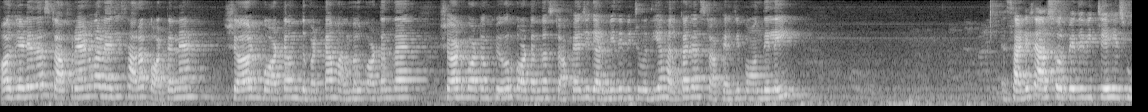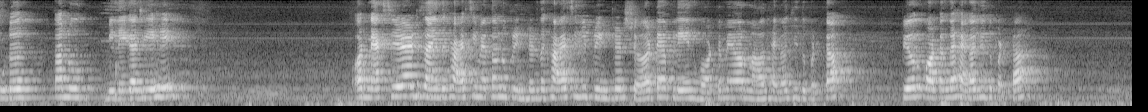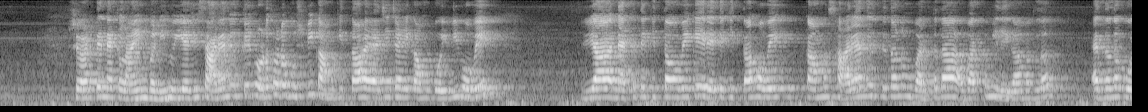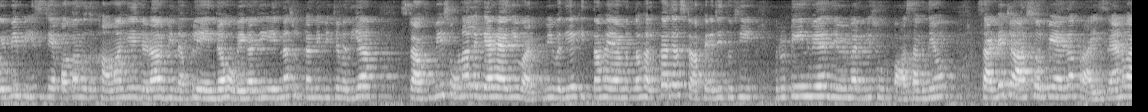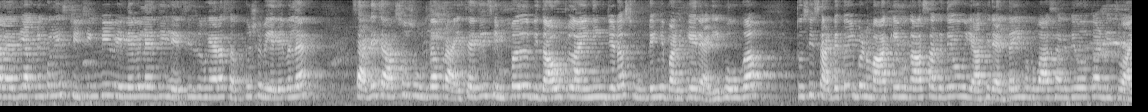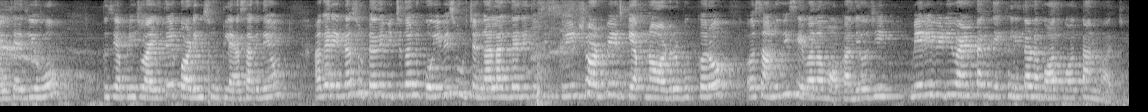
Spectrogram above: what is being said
ਔਰ ਜਿਹੜੇ ਦਾ ਸਟਫ ਰਹਿਣ ਵਾਲਾ ਹੈ ਜੀ, ਸਾਰਾ ਕਾਟਨ ਹੈ। ਸ਼ਰਟ ਬਾਟਮ ਦੁਪੱਟਾ, ਮਲਮਲ ਕਾਟਨ ਦਾ ਹੈ। ਸ਼ਰਟ ਬਾਟਮ ਪਿਓਰ ਕਾਟਨ ਦਾ ਸਟਫ ਹੈ ਜੀ। ਗਰਮੀ ਦੇ ਵਿੱਚ ਵਧੀਆ, ਹਲਕਾ ਜਿਹਾ ਸਟਫ ਹੈ ਜੀ ਪਾਉਣ ਦੇ ਲਈ। 450 ਰੁਪਏ ਦੇ ਵਿੱਚ ਇਹ ਸੂਟ ਤੁਹਾਨੂੰ ਮਿਲੇਗਾ ਜੀ ਇਹ। ਔਰ ਨੈਕਸਟ ਜਿਹੜਾ ਡਿਜ਼ਾਈਨ ਦਿਖਾਇਆ ਸੀ, ਮੈਂ ਤੁਹਾਨੂੰ ਪ੍ਰਿੰਟਡ ਦਿਖਾਇਆ ਸੀ ਜੀ। ਪ੍ਰਿੰਟਡ ਸ਼ਰਟ ਹੈ ਪਲੇਨ ਬਾਟਮ ਹੈ ਔਰ ਨਾਲ ਹੈਗਾ ਜੀ ਦੁਪੱਟਾ। ਪਿਓਰ ਕਾਟਨ ਦਾ ਹੈਗਾ ਜੀ ਦੁਪੱਟਾ। ਸ਼ਰਟ ਤੇ ਨੈਕ ਲਾਈਨ ਬਣੀ ਹੋਈ ਹੈ ਜੀ। ਸਾਰਿਆਂ ਦੇ ਉੱਤੇ ਥੋੜਾ ਥੋੜਾ ਕੁਝ ਵੀ ਕੰਮ ਕੀਤਾ ਹੋਇਆ ਜੀ, ਚਾਹੇ ਕੰਮ ਕੋਈ ਵੀ ਹੋਵੇ। ਜਾਂ ਨੈਕ ਤੇ ਕੀਤਾ ਹੋਵੇ, ਘੇਰੇ ਤੇ ਕੀਤਾ ਹੋਵੇ, ਕੰਮ ਸਾਰਿਆਂ ਦੇ ਉੱਤੇ ਤੁਹਾਨੂੰ ਵਰਕ ਦਾ ਵਰਕ ਮਿਲੇਗਾ, ਮਤਲਬ ਐਦਾਂ ਦਾ ਕੋਈ ਵੀ ਪੀਸ ਤੇ ਆਪਾਂ ਤੁਹਾਨੂੰ ਦਿਖਾਵਾਂਗੇ, ਜਿਹੜਾ ਬਿਨਾ ਪਲੇਨ ਜਾਂ ਹੋਵੇਗਾ ਜੀ, ਇਹਨਾਂ ਸੂਟਾਂ ਦੇ ਵਿੱਚ ਵਧੀਆ ਸਟਫ ਵੀ ਸੋਹਣਾ ਲੱਗਿਆ ਹੈ ਜੀ ਵਰਕ ਵੀ ਵਧੀਆ ਕੀਤਾ ਹੋਇਆ, ਮਤਲਬ ਹਲਕਾ ਜਿਹਾ ਸਟਫ ਹੈ ਜੀ, ਤੁਸੀਂ ਰੂਟੀਨ ਵੇਅਰ ਜਿਵੇਂ ਮਰਜ਼ੀ ਸੂਟ ਪਾ ਸਕਦੇ ਹੋ। 450 ਰੁਪਏ ਇਹਦਾ ਪ੍ਰਾਈਸ ਰਹਿਣ ਵਾਲਾ ਹੈ ਜੀ, ਆਪਣੇ ਕੋਲ ਸਟਿਚਿੰਗ ਵੀ ਅਵੇਲੇਬਲ ਹੈ ਜੀ ਲੇਸਿਸ ਵਗੈਰਾ ਸਭ ਕੁਝ ਅਵੇਲੇਬਲ ਹੈ। 450 ਸੂਟ ਦਾ ਪ੍ਰਾਈਸ ਹੈ ਜੀ। ਸਿੰਪਲ ਵਿਦਆਊਟ ਲਾਈਨਿੰਗ ਜਿਹੜਾ ਸੂਟ ਇਹ ਬਣ ਕੇ ਰੈਡੀ ਹੋਊਗਾ। ਤੁਸੀਂ ਸਾਡੇ ਤੋਂ ਹੀ ਬਣਵਾ ਕੇ ਮੰਗਾ ਸਕਦੇ ਹੋ ਜਾਂ ਫਿਰ ਐਦਾਂ ਹੀ ਮੰਗਵਾ ਸਕਦੇ ਹੋ। ਤੁਹਾਡੀ ਚੁਆਇਸ ਹੈ ਜੀ ਉਹ। ਤੁਸੀਂ ਆਪਣੀ ਚੁਆਇਸ ਦੇ ਅਕੋਰਡਿੰਗ ਸੂਟ ਲੈ ਸਕਦੇ ਹੋ। ਅਗਰ ਇਹਨਾਂ ਸੂਟਾਂ ਦੇ ਵਿੱਚ ਤੁਹਾਨੂੰ ਕੋਈ ਵੀ ਸੂਟ ਚੰਗਾ ਲੱਗਦਾ ਜੀ, ਤੁਸੀਂ ਸਕਰੀਨਸ਼ਾਟ ਭੇਜ ਕੇ ਆਪਣਾ ਆਰਡਰ ਬੁੱਕ ਕਰੋ ਔਰ ਸਾਨੂੰ ਵੀ ਸੇਵਾ ਦਾ ਮੌਕਾ ਦਿਓ ਜੀ। ਮੇਰੀ ਵੀਡੀਓ ਐਂਡ ਤੱਕ ਦੇਖਣ ਲਈ। ਤੁਹਾਡਾ ਬਹੁਤ ਬਹੁਤ ਧੰਨਵਾਦ ਜੀ।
